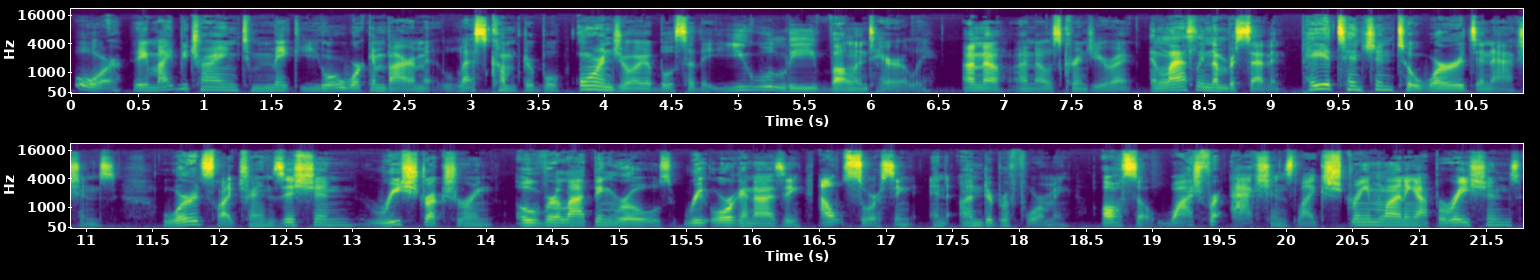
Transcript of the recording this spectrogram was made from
Or they might be trying to make your work environment less comfortable or enjoyable so that you will leave voluntarily. I know, I know, it's cringy, right? And lastly, number seven, pay attention to words and actions. Words like transition, restructuring, overlapping roles, reorganizing, outsourcing, and underperforming. Also, watch for actions like streamlining operations,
